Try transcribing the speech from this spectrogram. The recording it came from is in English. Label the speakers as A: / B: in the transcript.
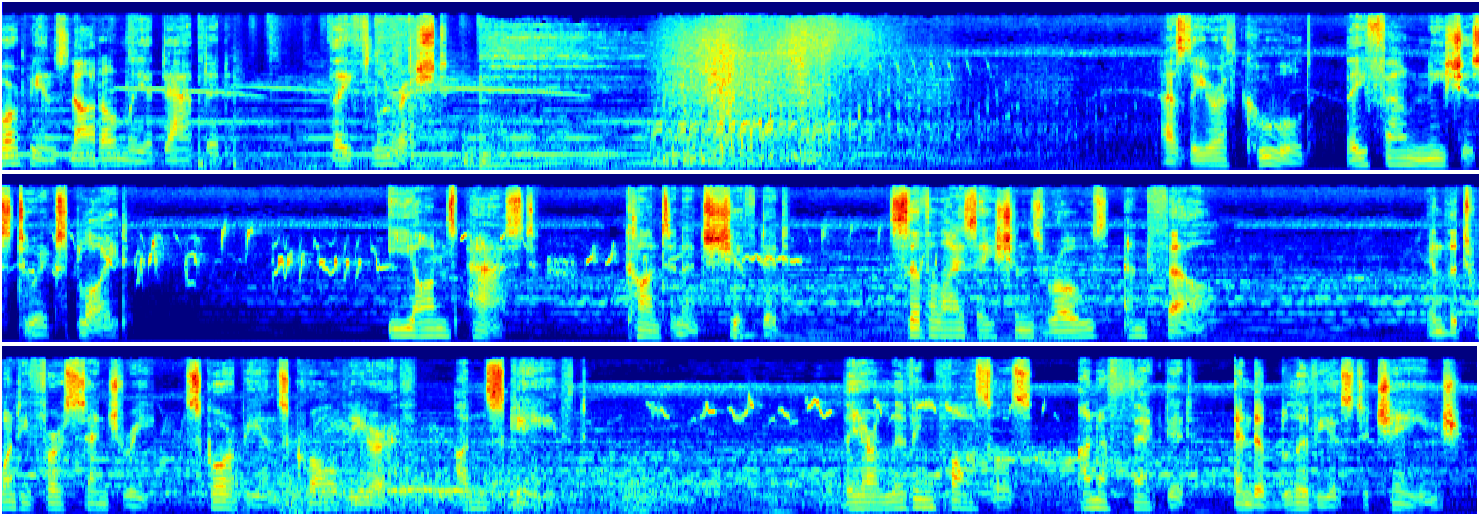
A: scorpions not only adapted, they flourished. As the Earth cooled, they found niches to exploit. Eons passed, continents shifted, civilizations rose and fell. In the 21st century, scorpions crawl the Earth unscathed. They are living fossils, unaffected and oblivious to change.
